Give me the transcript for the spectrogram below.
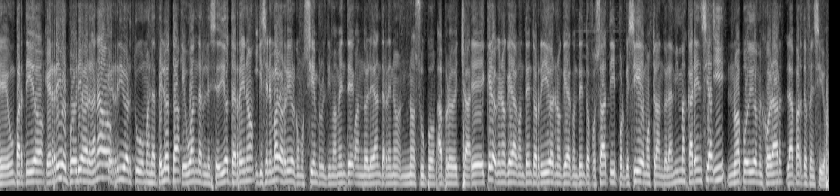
Eh, un partido que River podría haber ganado, que River tuvo más la pelota, que Wander le cedió terreno y que sin embargo River, como siempre últimamente, cuando le dan terreno no supo aprovechar. Eh, creo que no queda contento River, no queda contento Fossati porque sigue demostrando las mismas carencias y no ha podido mejorar la parte ofensiva.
